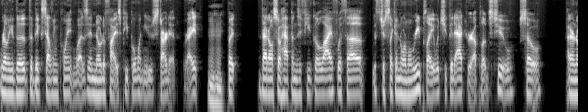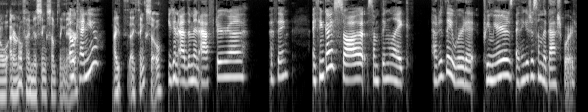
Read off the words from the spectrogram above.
really the the big selling point was it notifies people when you start it, right? hmm But that also happens if you go live with a with just like a normal replay, which you could add your uploads to. So I don't know. I don't know if I'm missing something there. Oh, can you? I I think so. You can add them in after uh, a thing. I think I saw something like, how did they word it? Premieres. I think it's just on the dashboard.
